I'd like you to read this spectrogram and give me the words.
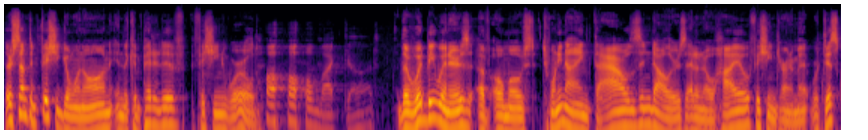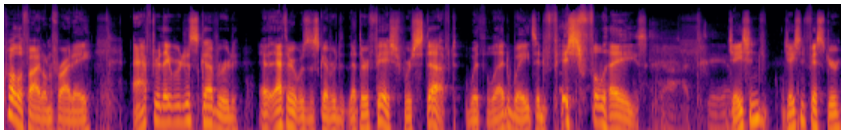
There's something fishy going on in the competitive fishing world. Oh my god. The would-be winners of almost twenty-nine thousand dollars at an Ohio fishing tournament were disqualified on Friday after they were discovered after it was discovered that their fish were stuffed with lead weights and fish fillets. God damn. Jason Jason Fisker,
